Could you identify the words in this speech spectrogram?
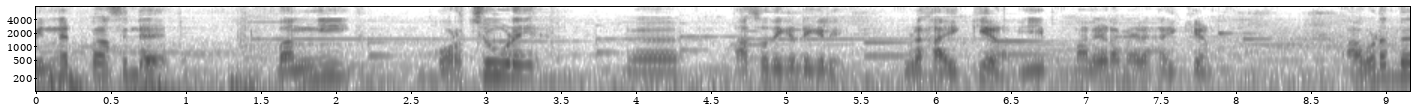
വിന്നറ്റ് പാസിന്റെ ഭംഗി കുറച്ചുകൂടെ ആസ്വദിക്കണ്ടെങ്കിൽ ഇവിടെ ഹൈക്ക് ചെയ്യണം. ഈ മലയുടെ മേലെ ഹൈക്ക് ചെയ്യണം. അവിടുന്ന്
